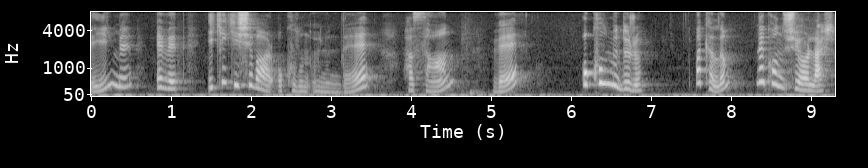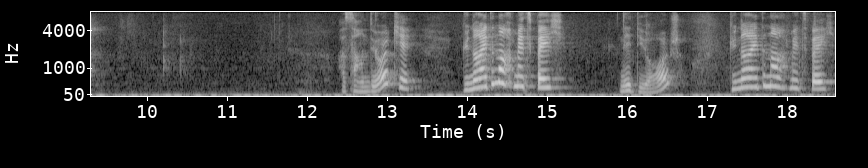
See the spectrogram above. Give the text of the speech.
değil mi? Evet iki kişi var okulun önünde. Hasan ve okul müdürü. Bakalım ne konuşuyorlar? Hasan diyor ki, "Günaydın Ahmet Bey." Ne diyor? "Günaydın Ahmet Bey."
